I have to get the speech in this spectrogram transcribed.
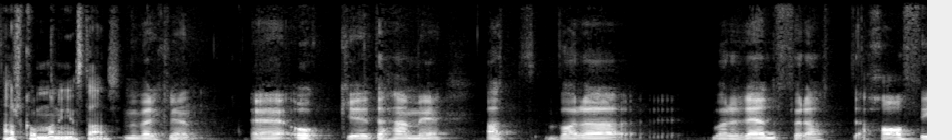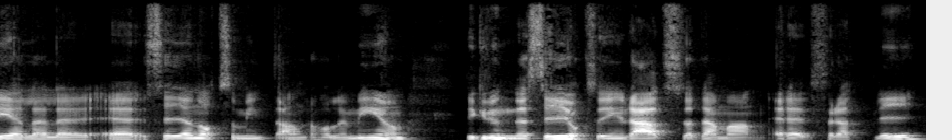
Annars kommer man ingenstans. Men verkligen. Och det här med att vara, vara rädd för att ha fel eller säga något som inte andra håller med om. Det grundar sig ju också i en rädsla där man är rädd för att bli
